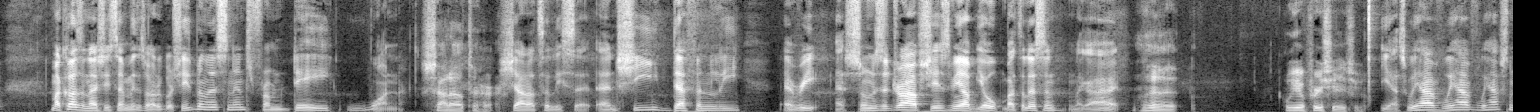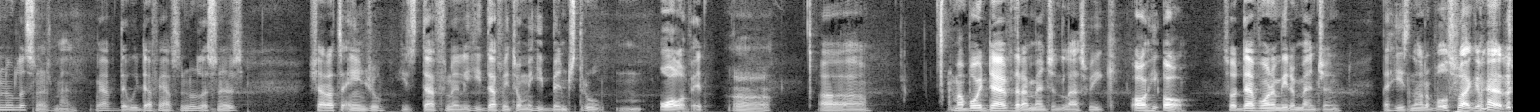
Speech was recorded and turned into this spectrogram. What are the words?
My cousin actually sent me this article. She's been listening from day one. Shout out to her. Shout out to Lisette. And she definitely every as soon as it drops, she hits me up. Yo, about to listen. I'm like, all right. we appreciate you. Yes, we have we have we have some new listeners, man. We have we definitely have some new listeners. Shout out to Angel. He's definitely he definitely told me he binged through all of it. Uh, Uh, my boy Dev that I mentioned last week. Oh, he oh, so Dev wanted me to mention that he's not a Volkswagen head.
